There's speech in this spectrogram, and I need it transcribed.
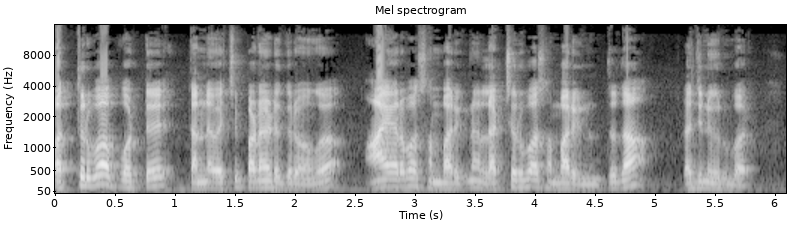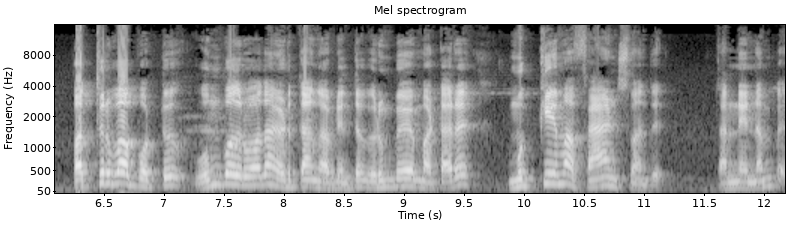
பத்து ரூபா போட்டு தன்னை வச்சு படம் எடுக்கிறவங்க ஆயிரம் ரூபாய் சம்பாதிக்கணும் லட்ச ரூபாய் சம்பாதிக்கணுன்றது தான் ரஜினி விரும்புவார். பத்து ரூபா போட்டு ஒம்பது ரூபா தான் எடுத்தாங்க அப்படின்ட்டு விரும்பவே மாட்டார். முக்கியமாக ஃபேன்ஸ் வந்து. தன்னை நம்பி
